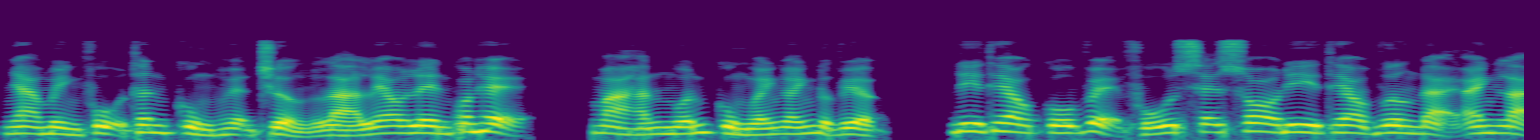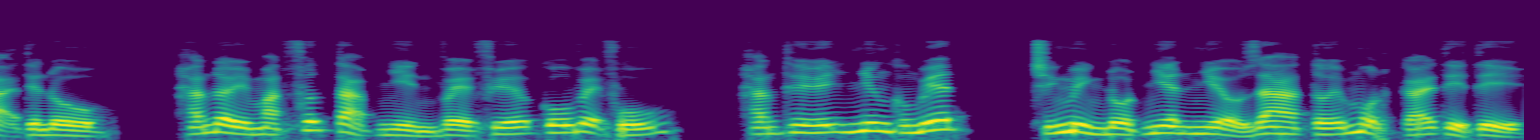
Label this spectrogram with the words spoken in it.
nhà mình phụ thân cùng huyện trưởng là leo lên quan hệ, mà hắn muốn cùng ánh ánh được việc, đi theo cố vệ phú sẽ so đi theo vương đại anh lại tiền đồ. Hắn đầy mặt phức tạp nhìn về phía cố vệ phú, hắn thế nhưng không biết, chính mình đột nhiên nhiều ra tới một cái tỷ tỷ.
